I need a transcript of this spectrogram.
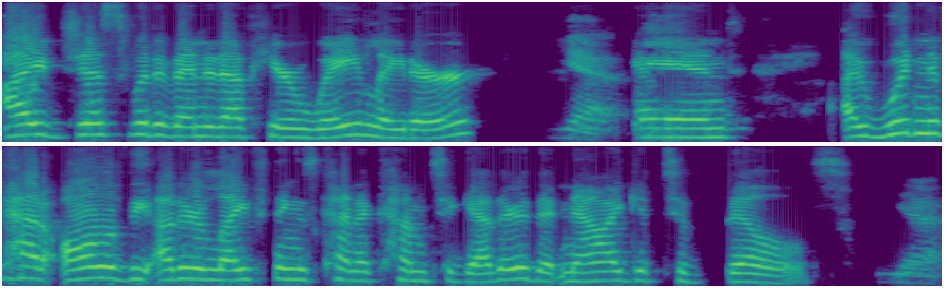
I just would have ended up here way later. Yeah. And I wouldn't have had all of the other life things kind of come together that now I get to build. Yeah.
